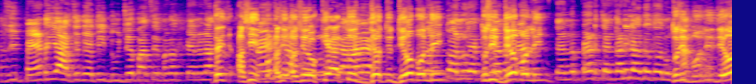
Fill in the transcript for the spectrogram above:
ਤੁਸੀਂ 65000 ਚ ਦੇਤੀ ਦੂਜੇ ਪਾਸੇ ਬੰਦਾ 3 ਲੱਖ ਤੇ ਅਸੀਂ- ਅਸੀਂ- ਅਸੀਂ ਰੋਕਿਆ, ਤੂੰ ਦਿਓ- ਤੂੰ ਦਿਓ ਬੋਲੀ। ਤੁਸੀਂ ਦਿਓ ਬੋਲੀ। 3 65 ਚੰਗਾ ਨਹੀਂ ਲੱਗਦਾ ਤੁਹਾਨੂੰ। ਤੁਸੀਂ ਬੋਲੀ ਦਿਓ।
